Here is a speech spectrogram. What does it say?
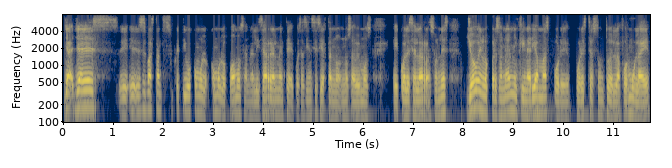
ya, ya es eh, es bastante subjetivo cómo, cómo lo podamos analizar realmente, pues a ciencia cierta no, no sabemos eh, cuáles sean las razones. Yo en lo personal me inclinaría más por, eh, por este asunto de la Fórmula E,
